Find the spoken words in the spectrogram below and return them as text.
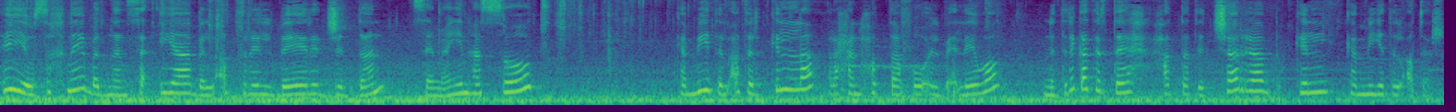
هي وسخنة بدنا نسقيها بالقطر البارد جدا. سامعين هالصوت؟ كمية القطر كلها رح نحطها فوق البقلاوة ونتركها ترتاح حتى تتشرب كل كمية القطر.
